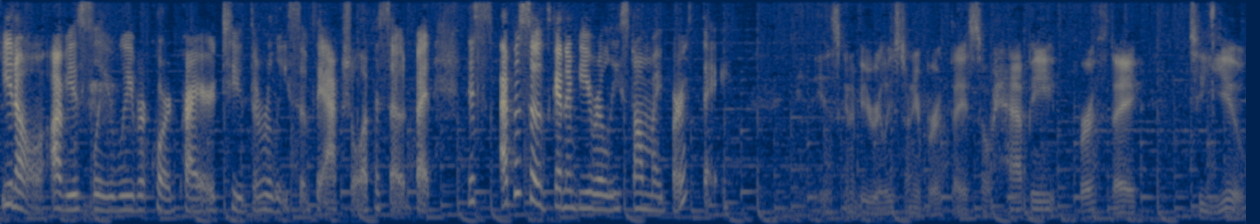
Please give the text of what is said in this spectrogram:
you know, obviously we record prior to the release of the actual episode, but this episode's going to be released on my birthday. it is going to be released on your birthday. So happy birthday to you.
